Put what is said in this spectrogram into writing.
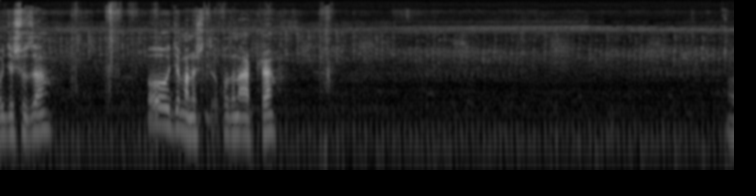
ওই যে সুজা ও যে মানুষ কত না আটরা ও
